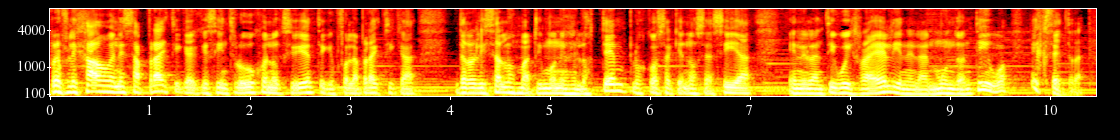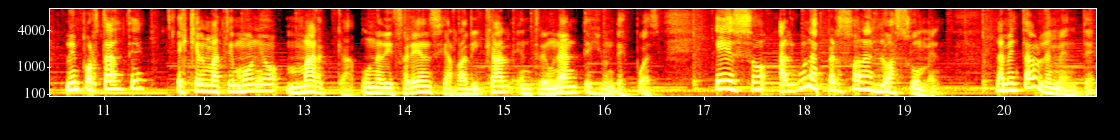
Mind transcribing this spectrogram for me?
reflejados en esa práctica que se introdujo en Occidente, que fue la práctica de realizar los matrimonios en los templos, cosa que no se hacía en el antiguo Israel y en el mundo antiguo, etc. Lo importante es que el matrimonio marca una diferencia radical entre un antes y un después. Eso algunas personas lo asumen. Lamentablemente,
